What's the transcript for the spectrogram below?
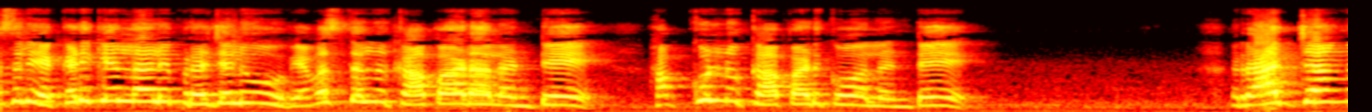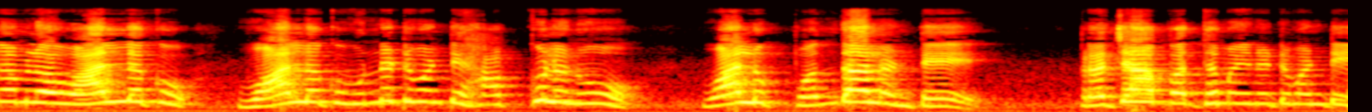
అసలు ఎక్కడికి వెళ్ళాలి ప్రజలు? వ్యవస్థలను కాపాడాలంటే హక్కులను కాపాడుకోవాలంటే? రాజ్యాంగంలో వాళ్ళకు వాళ్ళకు ఉన్నటువంటి హక్కులను వాళ్ళు పొందాలంటే ప్రజాబద్ధమైనటువంటి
